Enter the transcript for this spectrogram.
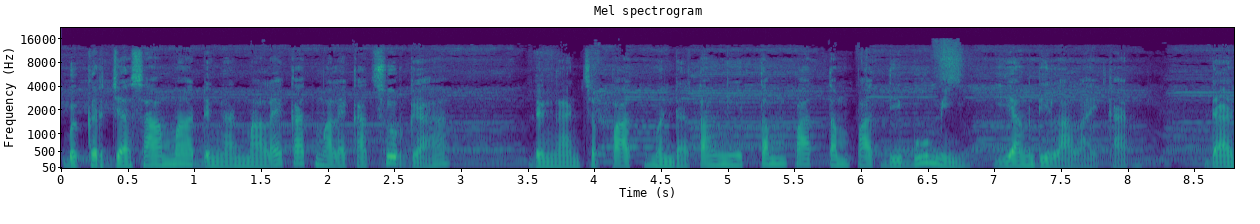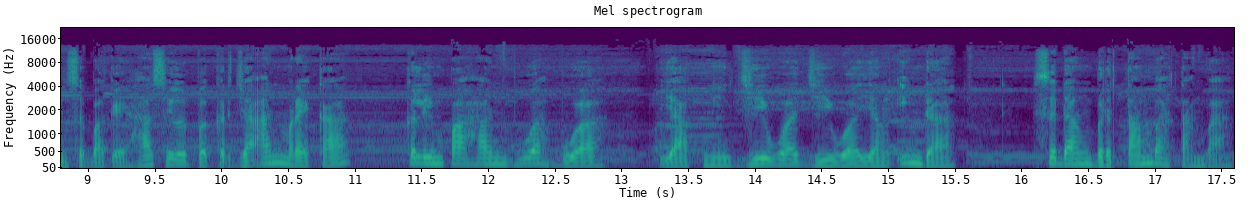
bekerja sama dengan malaikat-malaikat surga dengan cepat mendatangi tempat-tempat di bumi yang dilalaikan, dan sebagai hasil pekerjaan mereka, kelimpahan buah-buah, yakni jiwa-jiwa yang indah, sedang bertambah-tambah.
